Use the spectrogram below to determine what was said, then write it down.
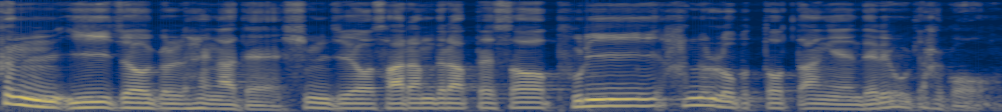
큰 이적을 행하되 심지어 사람들 앞에서 불이 하늘로부터 땅에 내려오게 하고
